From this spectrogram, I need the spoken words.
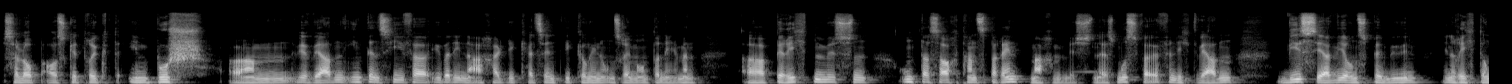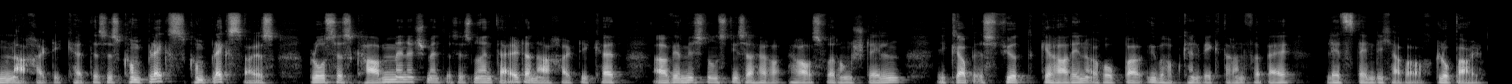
salopp ausgedrückt im Busch. Ähm, wir werden intensiver über die Nachhaltigkeitsentwicklung in unserem Unternehmen äh, berichten müssen und das auch transparent machen müssen. Es muss veröffentlicht werden, wie sehr wir uns bemühen in Richtung Nachhaltigkeit. Das ist komplex, komplexer als bloßes Carbon Management. Das ist nur ein Teil der Nachhaltigkeit. Aber wir müssen uns dieser Herausforderung stellen. Ich glaube, es führt gerade in Europa überhaupt kein Weg daran vorbei, letztendlich aber auch global.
